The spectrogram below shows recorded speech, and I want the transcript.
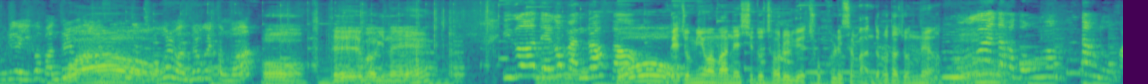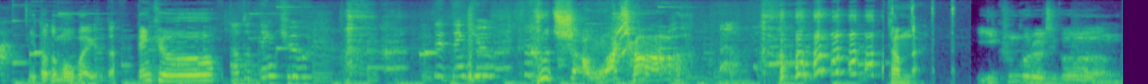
우리가 이거 만들고 때 저걸 만들고 있던 거야? 어, 대박이네. 이거 내가 만들었어. 오! 메조미와 마네씨도 저를 위해 초콜릿을 만들어다 줬네요 국물에다가 넣으면 퐁당 녹아. 이따 넘어가야겠다. Thank you. 나도 thank you 네 thank you 굿차, 와차! 다음날 이 큰 거를 지금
